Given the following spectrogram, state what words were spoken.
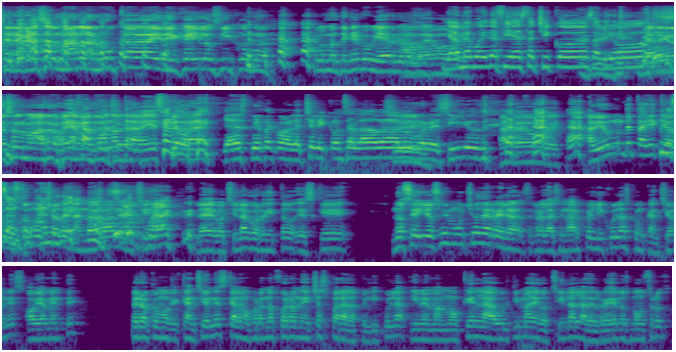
se regresa al mar la ruca y deja ahí los hijos, no, que los mantenga el gobierno, A no. huevo, Ya güey. me voy de fiesta, chicos. Sí, Adiós. Ya regresa al mar, a Japón se- otra vez, perra. Ya despierta con la leche de licón salado. Sí. Los huevecillos. A huevo, güey. Había un detalle que me San gustó Juan, mucho de la nueva de Godzilla, Juan, la de Godzilla gordito, es que, no sé, yo soy mucho de rela- relacionar películas con canciones, obviamente, pero como que canciones que a lo mejor no fueron hechas para la película, y me mamó que en la última de Godzilla, la del Rey de los Monstruos,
